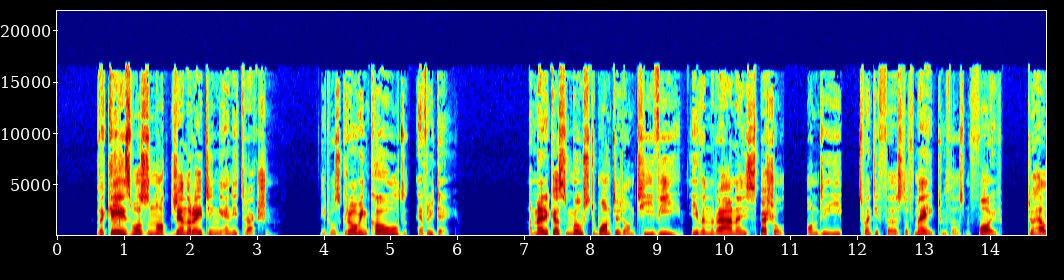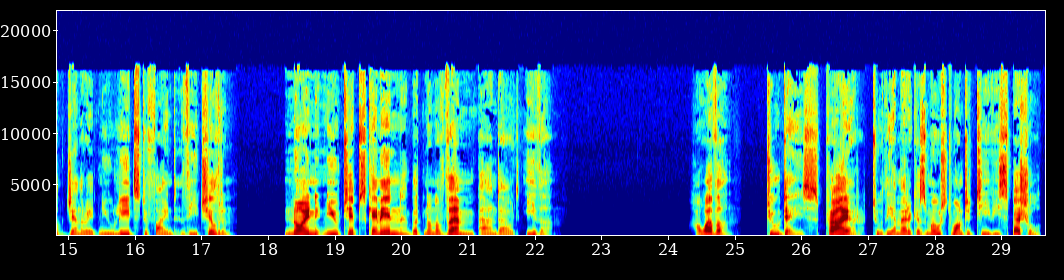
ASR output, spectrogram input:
the case was not generating any traction. It was growing cold every day. America's Most Wanted on TV even ran a special on the 21st of May 2005 to help generate new leads to find the children. Nine new tips came in, but none of them panned out either. However, two days prior to the America's Most Wanted TV special,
